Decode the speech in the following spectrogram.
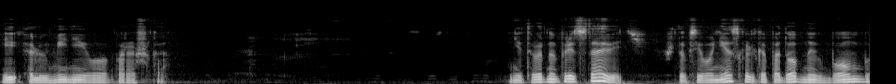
и алюминиевого порошка. Нетрудно представить, что всего несколько подобных бомб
